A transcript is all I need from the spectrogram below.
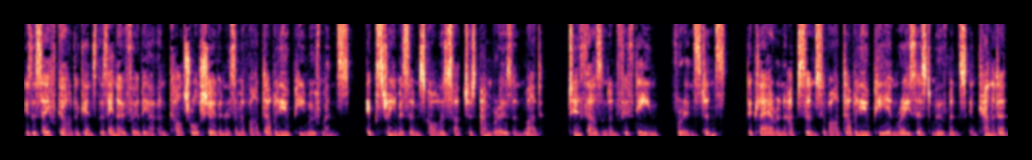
is a safeguard against the xenophobia and cultural chauvinism of RWP movements. Extremism scholars such as Ambrose and Mudde, 2015, for instance, declare an absence of RWP in racist movements in Canada,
